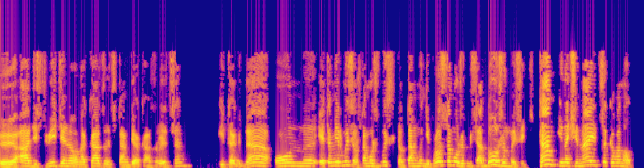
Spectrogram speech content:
э, а действительно он оказывается там, где оказывается, и тогда он, это мир мысли, он там может мыслить, он там не просто может мыслить, а должен мыслить. Там и начинается каванот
